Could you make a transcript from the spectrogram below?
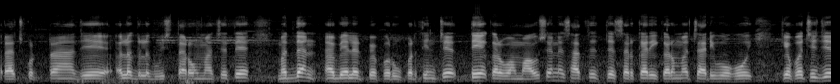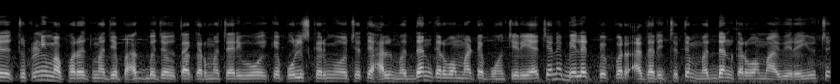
રાજકોટના જે અલગ અલગ વિસ્તારોમાં છે તે મતદાન બેલેટ પેપર ઉપરથી છે તે કરવામાં આવશે અને સાથે જ સરકારી કર્મચારીઓ હોય કે પછી જે ચૂંટણીમાં ફરજમાં જે ભાગ બજાવતા કર્મચારીઓ હોય કે પોલીસ કર્મીઓ છે તે હાલ મતદાન કરવા માટે પહોંચી રહ્યા છે અને બેલેટ પેપર આધારિત છે તે મતદાન કરવામાં આવી રહ્યું છે.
